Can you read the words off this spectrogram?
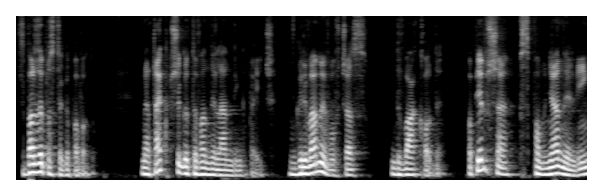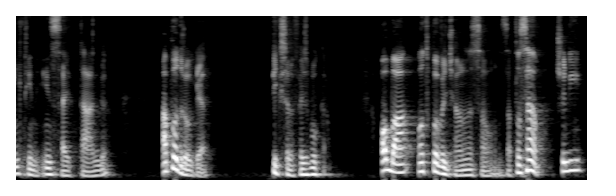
Z bardzo prostego powodu. Na tak przygotowany landing page wgrywamy wówczas dwa kody. Po pierwsze, wspomniany LinkedIn Insight Tag, a po drugie, pixel Facebooka. Oba odpowiedzialne są za to samo, czyli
